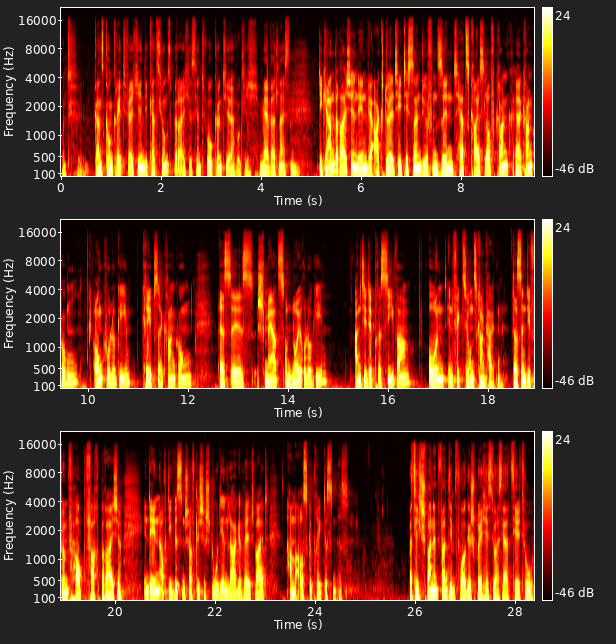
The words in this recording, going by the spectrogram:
Und ganz konkret, welche Indikationsbereiche sind, wo könnt ihr wirklich Mehrwert leisten? Die Kernbereiche, in denen wir aktuell tätig sein dürfen, sind Herz-Kreislauf-Erkrankungen, Onkologie, Krebserkrankungen, es ist Schmerz- und Neurologie, Antidepressiva, und Infektionskrankheiten. Das sind die fünf Hauptfachbereiche, in denen auch die wissenschaftliche Studienlage weltweit am ausgeprägtesten ist. Was ich spannend fand im Vorgespräch ist, du hast ja erzählt, oh,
